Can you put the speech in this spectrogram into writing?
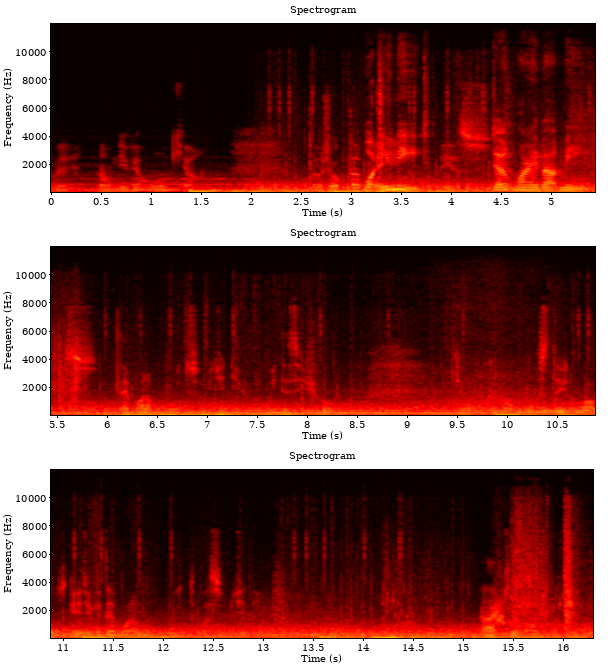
Eu ver. Não, nível 1 aqui, ó. Então o jogo tá What bem... do you need? Isso. Don't worry about me. Isso. Demora muito subir de nível. O ruim desse jogo, que eu, que eu não gostei no Baldur's Gate, é que demora muito pra subir de nível. Aqui é onde continua.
